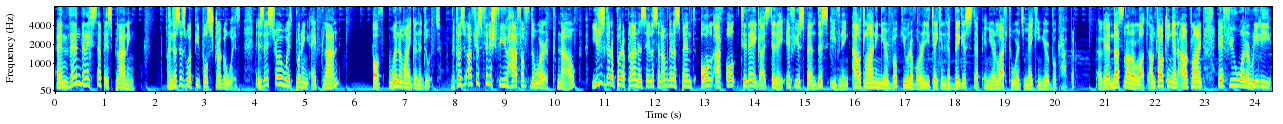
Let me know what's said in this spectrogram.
And then the next step is planning. And this is what people struggle with is they struggle with putting a plan of when am I going to do it? Because I've just finished for you half of the work now. You just got to put a plan and say, listen, I'm going to spend all, all today, guys, today. If you spend this evening outlining your book, you would have already taken the biggest step in your life towards making your book happen. Okay, and that's not a lot. I'm talking an outline. If you want to really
